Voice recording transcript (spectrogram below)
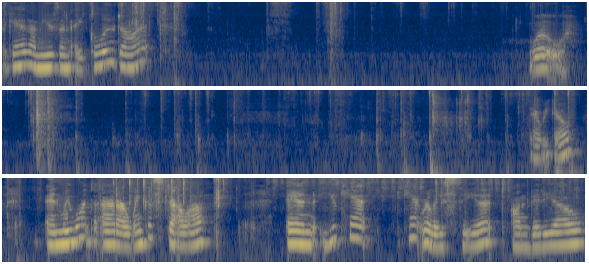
Again, I'm using a glue dot. Whoa. There we go. And we want to add our Wink of Stella. And you can't, you can't really see it on video,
